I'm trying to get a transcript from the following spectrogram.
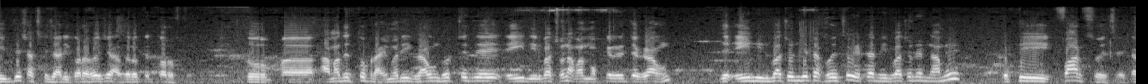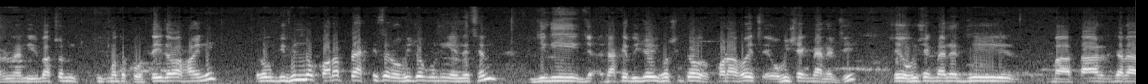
নির্দেশ আজকে জারি করা হয়েছে আদালতের তরফ থেকে। তো আমাদের তো প্রাইমারি গ্রাউন্ড হচ্ছে যে এই নির্বাচন, আমার মক্কেলের যে গ্রাউন্ড যে এই নির্বাচন যেটা হয়েছে, এটা নির্বাচনের নামে একটি ফার্স হয়েছে কারণ নির্বাচন ঠিকমতো করতেই দেওয়া হয়নি। এবং বিভিন্ন করাপ প্র্যাকটিসের অভিযোগ উনি এনেছেন, যিনি যাকে বিজয়ী ঘোষিত করা হয়েছে, অভিষেক ব্যানার্জি। সেই অভিষেক ব্যানার্জির বা তার যারা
